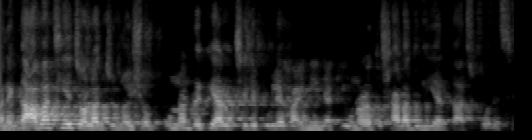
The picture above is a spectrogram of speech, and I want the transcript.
মানে গা বাঁচিয়ে চলার জন্য এইসব ওনাদের কি আর ছেলে পুলে হয়নি নাকি? ওনারা তো সারা দুনিয়ার কাজ করেছে।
